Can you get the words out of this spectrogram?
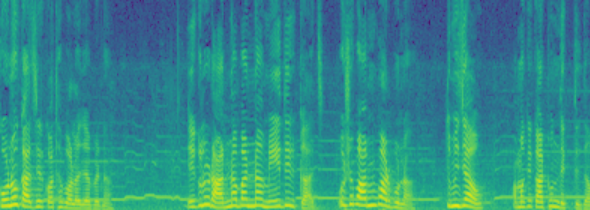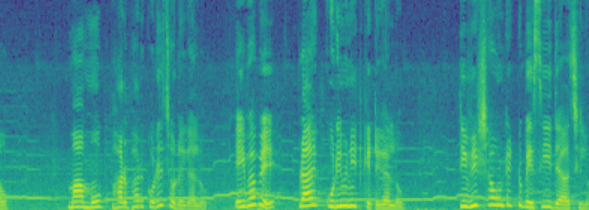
কোনো কাজের কথা বলা যাবে না। এগুলো রান্না বান্না মেয়েদের কাজ। ওসব আমি পারব না। তুমি যাও, আমাকে কার্টুন দেখতে দাও। মা মুখ ভার ভার করে চলে গেল। এইভাবে প্রায় কুড়ি মিনিট কেটে গেল। টিভির সাউন্ড একটু বেশিই দেওয়া ছিল।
